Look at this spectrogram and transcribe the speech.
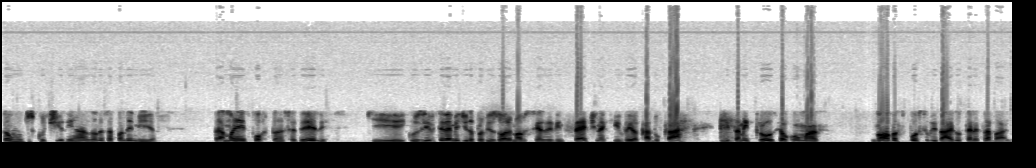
tão discutido em razão dessa pandemia. Tamanha a importância dele que, inclusive, teve a medida provisória 927, né, que veio a caducar, e também trouxe algumas novas possibilidades do teletrabalho.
